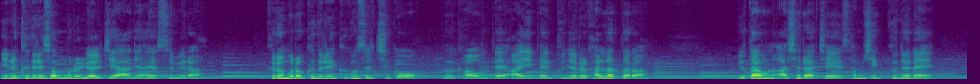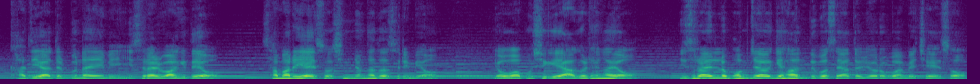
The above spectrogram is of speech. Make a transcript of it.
이는 그들이 성문을 열지 아니하였음이라. 그러므로 그들이 그곳을 치고 그 가운데 아이 벤 분열을 갈랐더라. 유다 왕 아세라 제 39년에 가디 아들 문하임이 이스라엘 왕이 되어 사마리아에서 10년간 다스리며 여호와 보시기에 악을 행하여 이스라엘로 범죄하게 한 느버세 아들 여로보암의 죄에서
